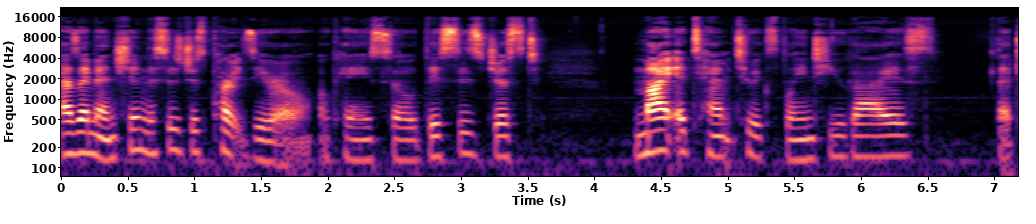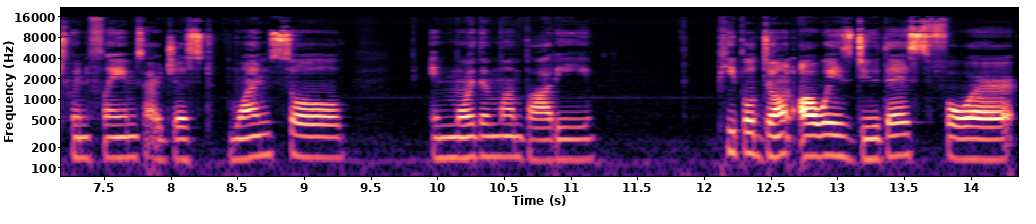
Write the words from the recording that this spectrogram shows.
As I mentioned, this is just part zero. Okay, so this is just my attempt to explain to you guys that twin flames are just one soul in more than one body. People don't always do this for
